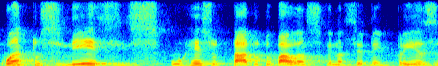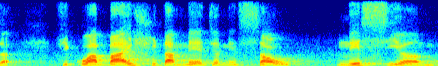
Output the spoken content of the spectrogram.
quantos meses o resultado do balanço financeiro da empresa ficou abaixo da média mensal nesse ano,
